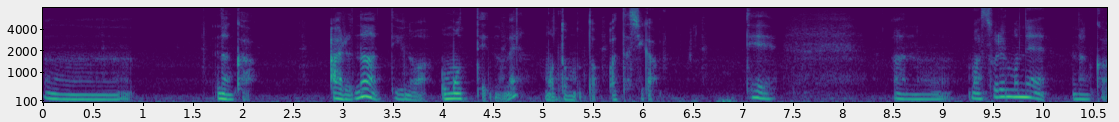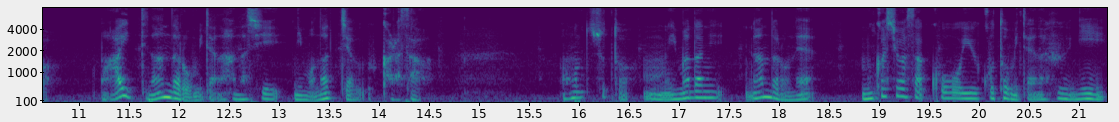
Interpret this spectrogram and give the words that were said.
うーんなんかあるなっていうのは思ってんのね。もともと私が。であのまあそれもねなんか、まあ、愛ってなんだろうみたいな話にもなっちゃうからさ。ほんとちょっといま、うん、だになんだろうね。昔はさこういうことみたいな風に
